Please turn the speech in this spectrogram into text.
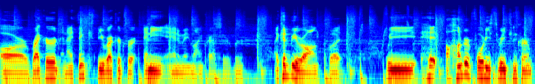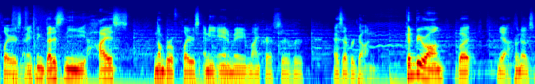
our record, and I think the record for any anime Minecraft server. I could be wrong, but we hit 143 concurrent players, and I think that is the highest number of players any anime Minecraft server has ever gotten. Could be wrong, but yeah, who knows.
